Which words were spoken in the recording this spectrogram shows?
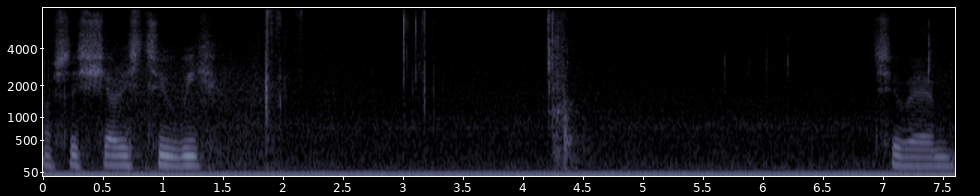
obviously Sherry's too weak. To um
